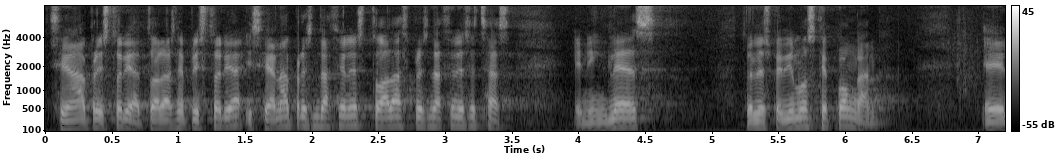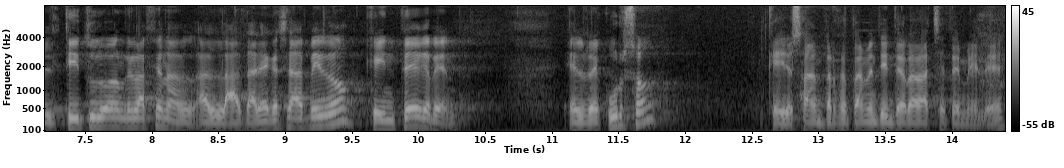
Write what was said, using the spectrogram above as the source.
Si dan a la prehistoria, todas las de prehistoria. Y si dan a presentaciones, todas las presentaciones hechas en inglés. Entonces les pedimos que pongan el título en relación a la tarea que se ha pedido, que integren el recurso, que ellos saben perfectamente integrar HTML. ¿eh?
